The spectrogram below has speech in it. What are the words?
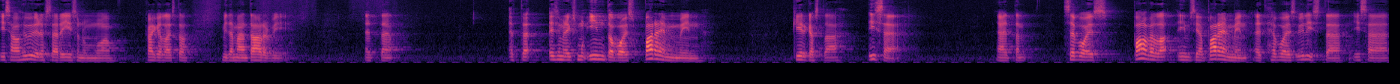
isä on hyvyydessä riisunut mua kaikenlaista, mitä mä en tarvii. Että, että esimerkiksi mun into voisi paremmin kirkastaa isää. Ja että se voisi palvella ihmisiä paremmin, että he vois ylistää isää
